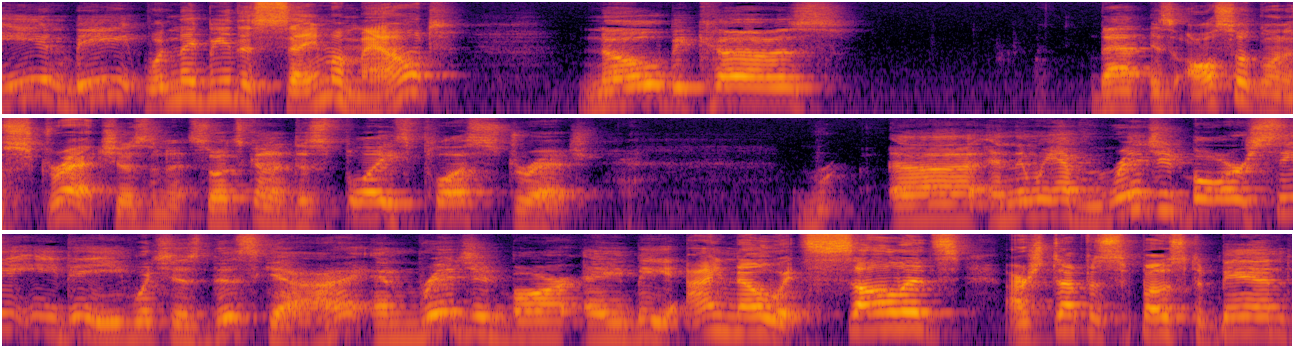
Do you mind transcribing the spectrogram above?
E and B, wouldn't they be the same amount? No, because that is also going to stretch, isn't it? So it's going to displace plus stretch. Uh, and then we have rigid bar CED, which is this guy, and rigid bar AB. I know it's solids. Our stuff is supposed to bend.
